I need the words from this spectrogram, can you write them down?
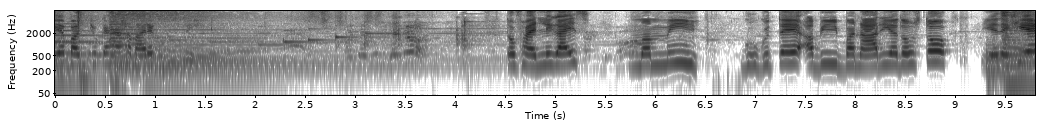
ये बन चुके हैं हमारे घुगते तो फाइनली गाइस मम्मी घुगते अभी बना रही है दोस्तों। ये देखिए,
